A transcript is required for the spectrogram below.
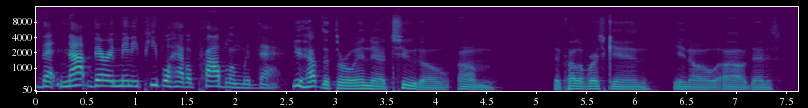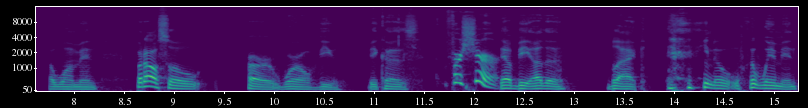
that not very many people have a problem with that. You have to throw in there too, though, um, the color of her skin. You know, uh, that is a woman, but also her worldview, because For sure. there'll be other black, you know, women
